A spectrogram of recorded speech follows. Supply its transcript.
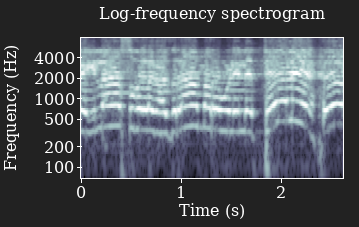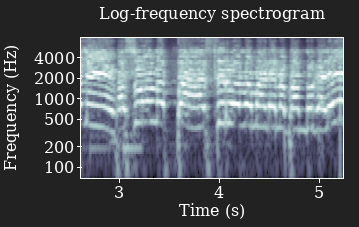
ಕೈಲಾಸದೊಳಗ ಅಜರಾಮರ ಉಳಿಲೆ ತೇಳಿ ಹೇಳಿ ಬಸವಣ್ಣಪ್ಪ ಆಶೀರ್ವಾದ ಮಾಡ್ಯಾನ ಬಂಧುಗಳೇ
